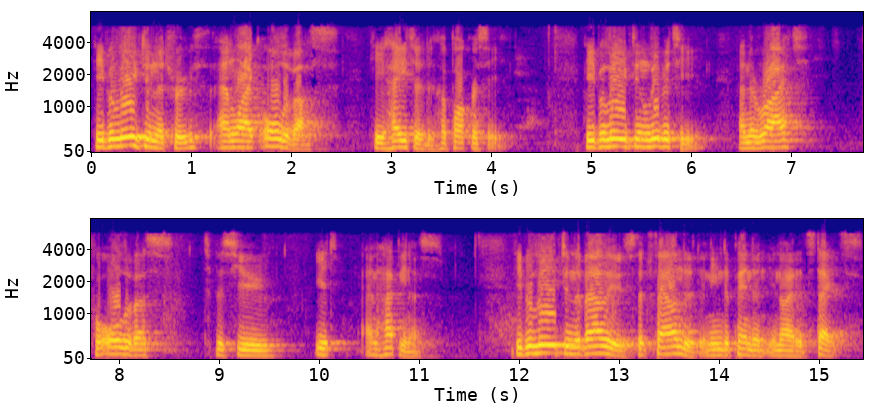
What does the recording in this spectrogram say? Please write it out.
He believed in the truth, and like all of us, he hated hypocrisy. He believed in liberty and the right for all of us to pursue it and happiness. He believed in the values that founded an independent United States.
